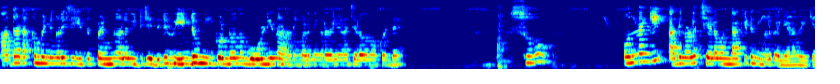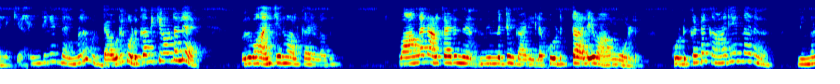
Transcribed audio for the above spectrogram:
അതടക്കം പെണ്ണുങ്ങൾ ചെയ്ത് പെണ്ണുങ്ങളെ വീട്ടിൽ ചെയ്തിട്ട് വീണ്ടും ഈ കൊണ്ടുവന്ന ഗോൾഡിൽ നിന്നാണ് നിങ്ങൾ നിങ്ങളുടെ കല്യാണ ചിലവ് നോക്കണ്ടേ? സോ ഒന്നെങ്കിൽ അതിനുള്ള ചിലവുണ്ടാക്കിയിട്ട് നിങ്ങൾ കല്യാണം കഴിക്കാൻ നിൽക്കുക എന്തിനാ? നിങ്ങൾ ഡൗറി കൊടുക്കാൻ നിൽക്കണോണ്ടല്ലേ ഇത് വാങ്ങിക്കാനും ആൾക്കാരുള്ളത്. വാങ്ങാൻ ആൾക്കാർ നിന്നിട്ടും കാര്യമില്ല. കൊടുത്താലേ വാങ്ങുകയുള്ളൂ കൊടുക്കേണ്ട കാര്യം എന്താണ്? നിങ്ങൾ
